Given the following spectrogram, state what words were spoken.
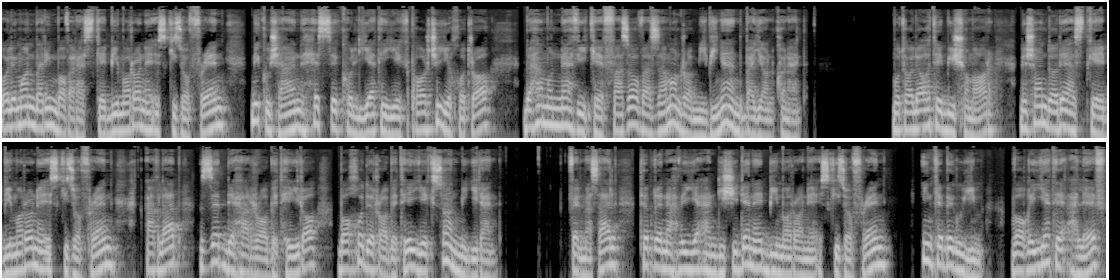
علمان بر این باور است که بیماران اسکیزوفرن میکوشند حس کلیت یک پارچه خود را به همان نحوی که فضا و زمان را می‌بینند بیان کنند مطالعات بیشمار نشان داده است که بیماران اسکیزوفرن اغلب ضد هر رابطه ای را با خود رابطه یکسان می‌گیرند. فی‌المثل طبق نحوه اندیشیدن بیماران اسکیزوفرن این که بگوییم واقعیت الف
